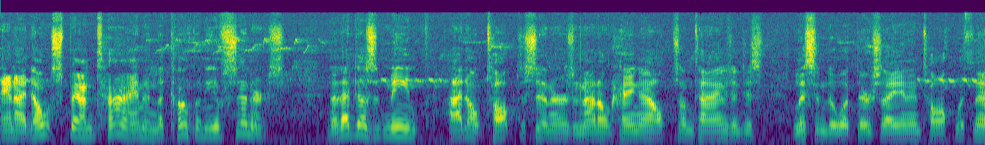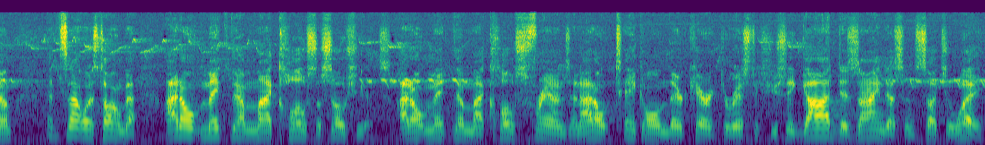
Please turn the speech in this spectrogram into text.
and I don't spend time in the company of sinners. Now, that doesn't mean I don't talk to sinners and I don't hang out sometimes and just listen to what they're saying and talk with them. That's not what it's talking about. I don't make them my close associates. I don't make them my close friends and I don't take on their characteristics. You see, God designed us in such a way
